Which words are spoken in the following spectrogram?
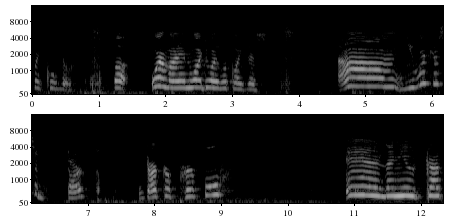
Pretty cool though. But where am I and why do I look like this? Um, you were just a dark, darker purple. And then you got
